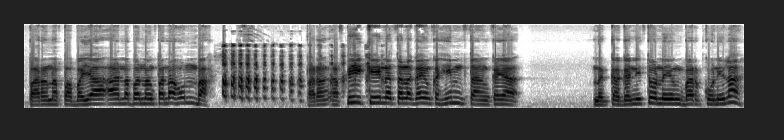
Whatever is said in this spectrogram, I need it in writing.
parang napabayaan na ba ng panahon ba? Parang apike na talaga yung kahimtang kaya nagkaganito na yung barko nila.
